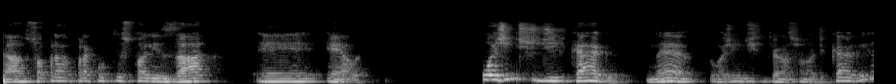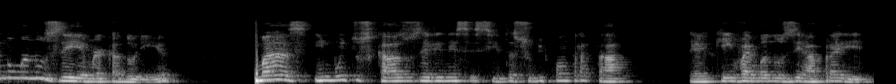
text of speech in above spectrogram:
Tá? Só para contextualizar é, ela. O agente de carga, né, o agente internacional de carga, ele não manuseia mercadoria, mas, em muitos casos, ele necessita subcontratar é, quem vai manusear para ele.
